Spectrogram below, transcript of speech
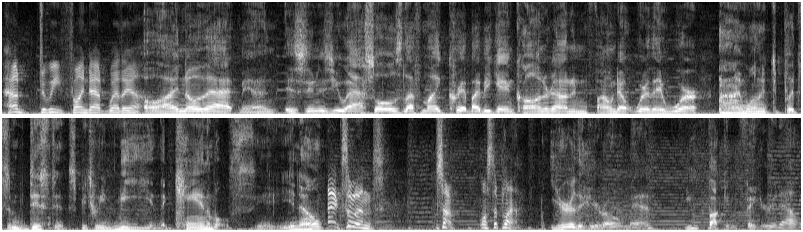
How do we find out where they are? Oh, I know that, man. As soon as you assholes left my crib, I began calling around and found out where they were. I wanted to put some distance between me and the cannibals, y- you know? Excellent! So, what's the plan? You're the hero, man. You fucking figure it out.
